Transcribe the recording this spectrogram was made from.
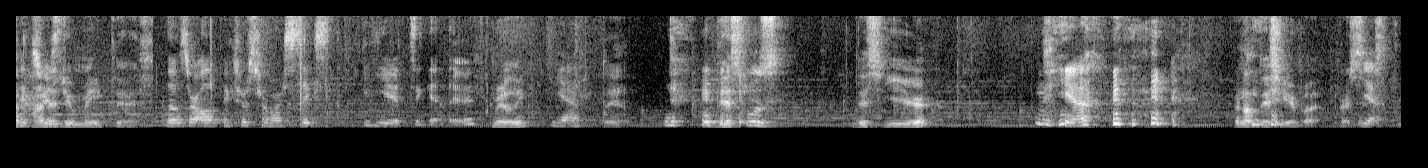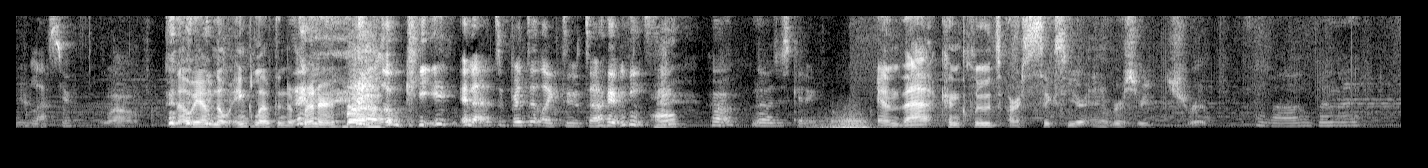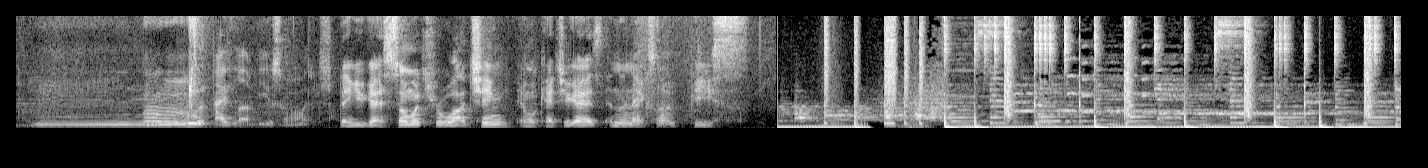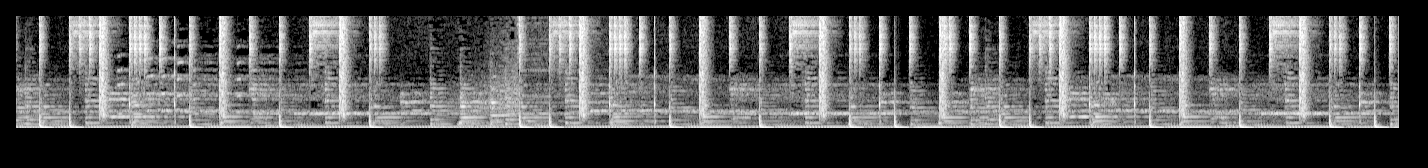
My how did you make this? Those are all pictures from our sixth year together. Really? Yeah. Damn. This was this year? yeah. Or not this year, but our yeah. sixth year. Last year. Wow. Now we have no ink left in the printer. Low key. And I had to print it like two times. Huh? Huh? No, just kidding. And that concludes our six year anniversary trip. Wow, baby. Mm. Mm, I love you so much. Thank you guys so much for watching, and we'll catch you guys in the, The next, next one. one. Peace.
